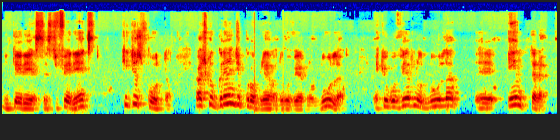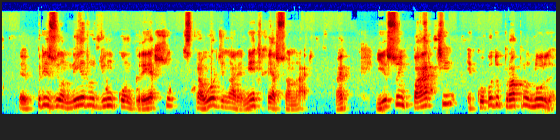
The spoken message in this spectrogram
interesses diferentes que disputam. Eu acho que o grande problema do governo Lula é que o governo Lula é, entra é, prisioneiro de um Congresso extraordinariamente reacionário. Né? E isso, em parte, é culpa do próprio Lula,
